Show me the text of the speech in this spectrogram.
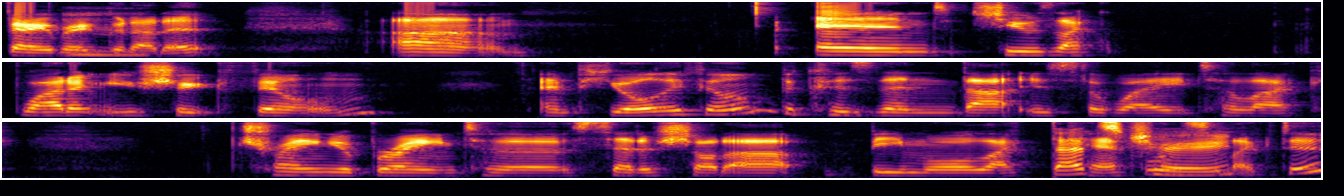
very very good Mm. at it. Um, and she was like, "Why don't you shoot film and purely film? Because then that is the way to like train your brain to set a shot up, be more like That's careful and selective.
